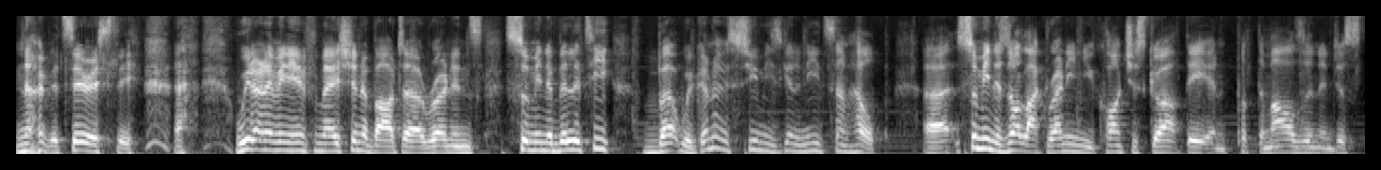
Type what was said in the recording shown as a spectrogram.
No, but seriously, we don't have any information about uh, Ronan's swimming ability, but we're going to assume he's going to need some help. Uh, swimming is not like running, you can't just go out there and put the miles in and just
